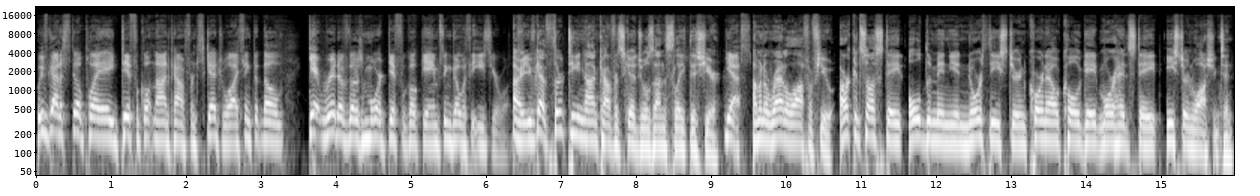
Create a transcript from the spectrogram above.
we've got to still play a difficult non conference schedule. I think that they'll get rid of those more difficult games and go with the easier ones. All right, you've got 13 non-conference schedules on the slate this year. Yes. I'm going to rattle off a few: Arkansas State, Old Dominion, Northeastern, Cornell, Colgate, Morehead State, Eastern Washington.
